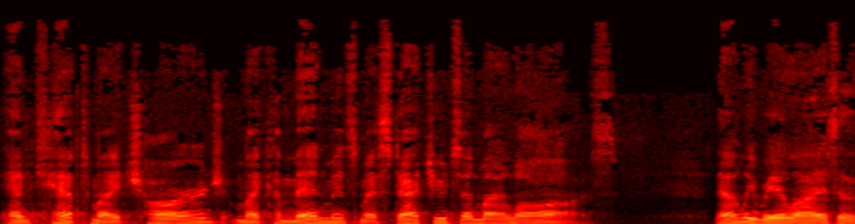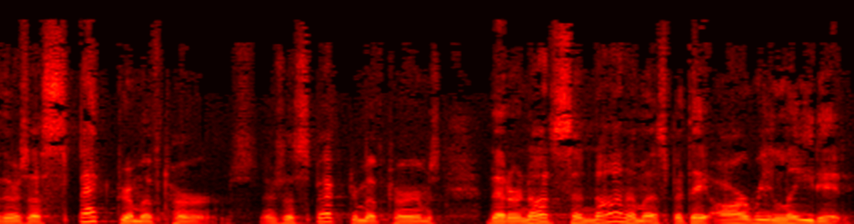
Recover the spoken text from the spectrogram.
and kept my charge, my commandments, my statutes, and my laws. Now we realize that there's a spectrum of terms. There's a spectrum of terms that are not synonymous, but they are related.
